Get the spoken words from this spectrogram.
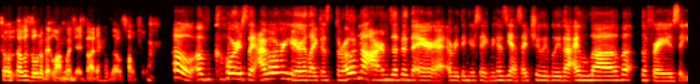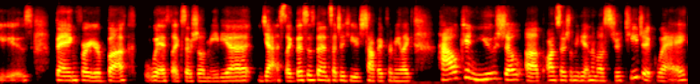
So that was a little bit long winded, but I hope that was helpful. Oh, of course. Like I'm over here, like just throwing my arms up in the air at everything you're saying because yes, I truly believe that. I love the phrase that you use, bang for your buck with like social media. Yes, like this has been such a huge topic for me. Like, how can you show up on social media in the most strategic way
